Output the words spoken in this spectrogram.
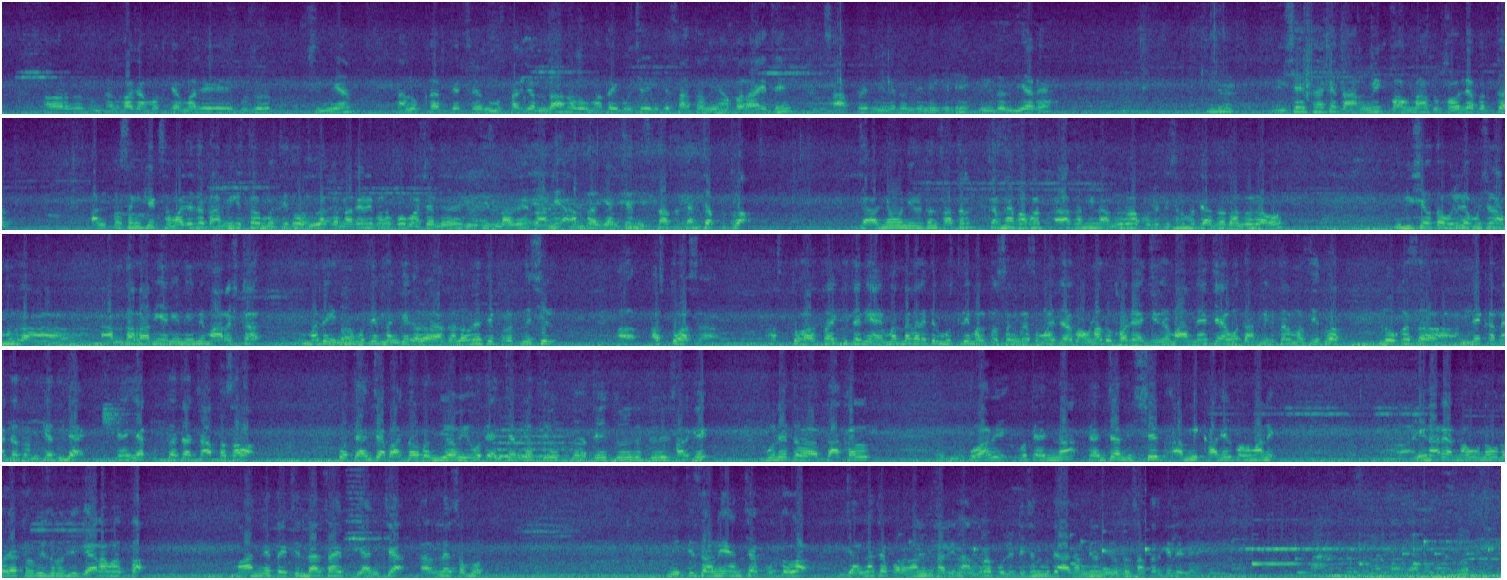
और दलगाव जामोद के हमारे बुज़ुर्ग सीनियर तालुका अध्यक्ष सैयद मुश्ताक जमदार और उमाताई बोचरे के साथ हम यहाँ पर आए थे। साहब को एक निवेदन देने के लिए, एक निवेदन दिया गया की विषय था कि धार्मिक भावना दुखावल्याबद्दल अल्पसंख्याक समाजाच्या धार्मिक स्थळ मस्जिदवर हल्ला करणारे आणि भरपूर भाषण देणारे नितीश नारायण राणे आमदार यांचे निस्तार्थ त्यांचा पुतळा. जाळण्यावर निवेदन सादर करण्याबाबत आज आम्ही नांदुरबा पोलीस स्टेशनमध्ये हजर झालेलो आहोत. विषय होता वरील अंश आमन रा- आमदार राणे यांनी नेहमी महाराष्ट्रामध्ये हिंदू मुस्लिम दंगे घड घडवण्याचे प्रयत्नशील असतो असा असतो असा की त्यांनी अहमदनगर येथील मुस्लिम अल्पसंख्याक समाजाच्या भावना दुखावल्या. जीवे मारण्याच्या व धार्मिक स्थळ मस्जिदवर लोकसं हल्ले करण्याच्या धमक्या दिल्या आहेत. त्या या कृत्याचा छाप बसावा. व त्यांच्या भाषणावर बंदी व्हावी व त्यांच्या विरोध देव देशद्रोही सारखे गुन्हे द- दाखल व्हावे व त्यांना त्यांचा निषेध आम्ही खालीलप्रमाणे येणाऱ्या नऊ नऊ दोन हजार चोवीस रोजी ग्यारा वाजता मान्य तहसीलदार साहेब यांच्या कार्यालयासमोर नितीश राणे यांच्या पुतळा जालनाच्या परवानगीसाठी नांदुरा पोलीस स्टेशनमध्ये आज आम्ही निवेदन सादर केलेले आहे. Thank you.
